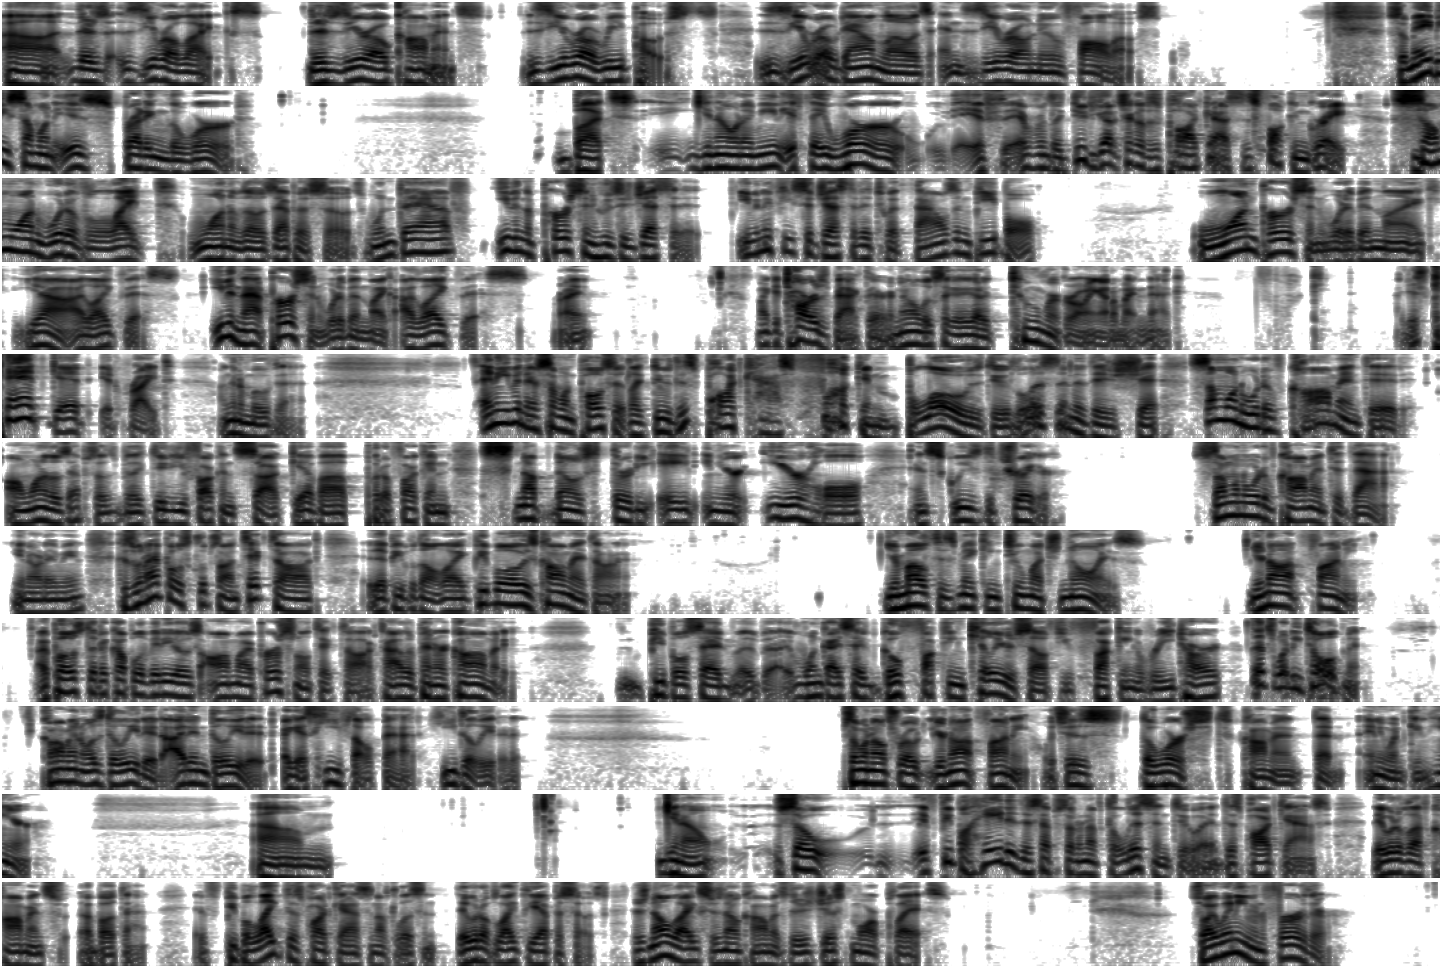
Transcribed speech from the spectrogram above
uh, there's zero likes, there's zero comments, zero reposts, zero downloads, and zero new follows. So maybe someone is spreading the word. But you know what I mean? If they were, if everyone's like, dude, you got to check out this podcast, it's fucking great someone would have liked one of those episodes, wouldn't they have? Even the person who suggested it, even if he suggested it to a thousand people, one person would have been like, Yeah, I like this. even that person would have been like, I like this, right? My guitar's back there, now it looks like I got a tumor growing out of my neck. Fucking, I just can't get it right. I'm gonna move that. And even if someone posted like, dude, this podcast fucking blows, dude. Listen to this shit. Someone would have commented on one of those episodes, be like, dude, you fucking suck. Give up. Put a fucking snub nose 38 in your ear hole and squeeze the trigger. Someone would have commented that. You know what I mean? Because when I post clips on TikTok that people don't like, people always comment on it. Your mouth is making too much noise. You're not funny. I posted a couple of videos on my personal TikTok, Tyler Penner Comedy. People said, one guy said, go fucking kill yourself, you fucking retard. That's what he told me. Comment was deleted. I didn't delete it. I guess he felt bad. He deleted it. Someone else wrote, You're not funny, which is the worst comment that anyone can hear. Um, you know, so if people hated this episode enough to listen to it, this podcast, they would have left comments about that. If people liked this podcast enough to listen, they would have liked the episodes. There's no likes, there's no comments, there's just more plays. So I went even further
